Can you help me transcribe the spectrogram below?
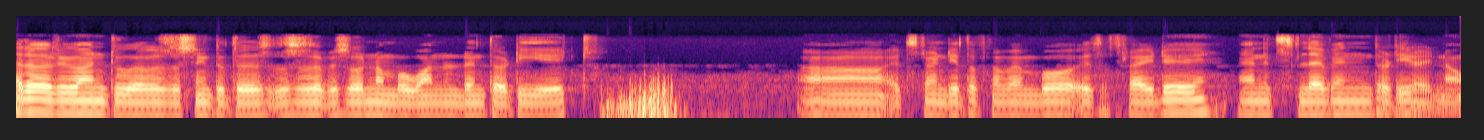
Hello everyone, to whoever's listening to this. This is episode number 138. Uh, it's 20th of November. It's a Friday, and it's 11:30 right now.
